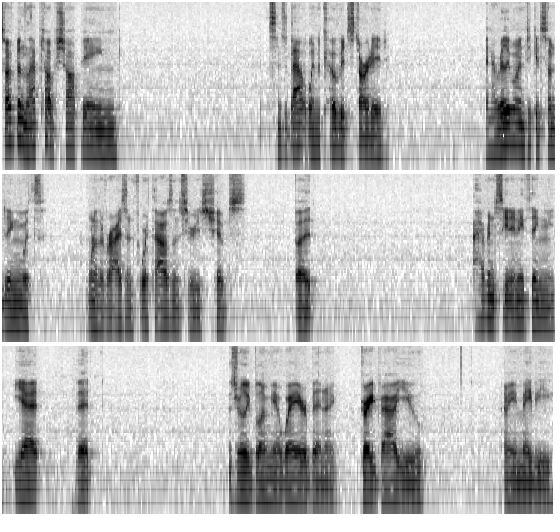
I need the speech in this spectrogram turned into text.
so I've been laptop shopping since about when COVID started, and I really wanted to get something with one of the Ryzen 4000 series chips, but I haven't seen anything yet that has really blown me away or been a great value. I mean, maybe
